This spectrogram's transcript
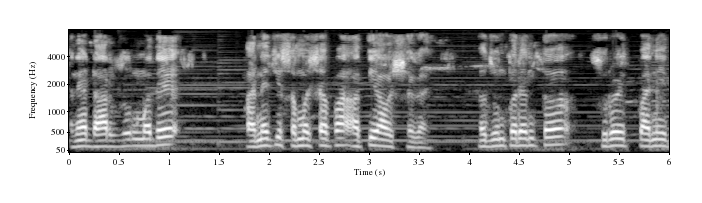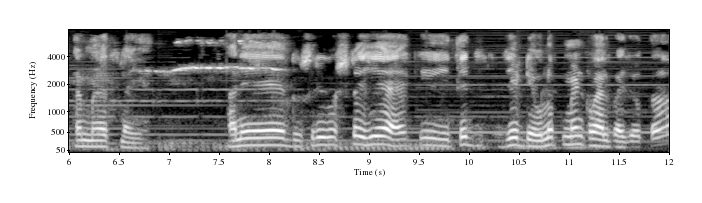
आणि या डार्क झोनमध्ये पाण्याची समस्या फार अति आवश्यक आहे. अजूनपर्यंत सुरळीत पाणी इथं मिळत नाही आहे आणि दुसरी गोष्ट ही आहे की इथे जे डेव्हलपमेंट व्हायला पाहिजे होतं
